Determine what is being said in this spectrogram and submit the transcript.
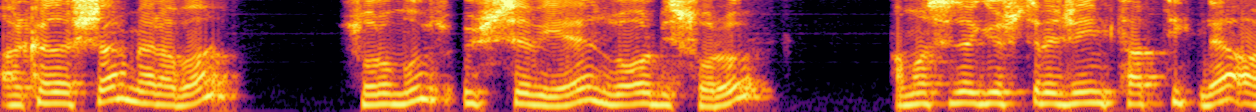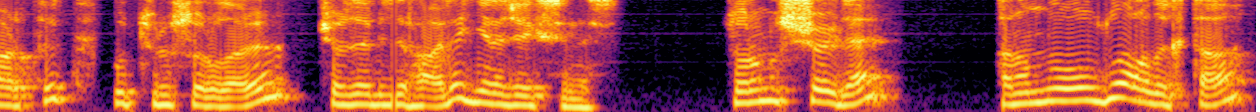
Arkadaşlar merhaba. Sorumuz üst seviye zor bir soru. Ama size göstereceğim taktikle artık bu tür soruları çözebilir hale geleceksiniz. Sorumuz şöyle. Tanımlı olduğu aralıkta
